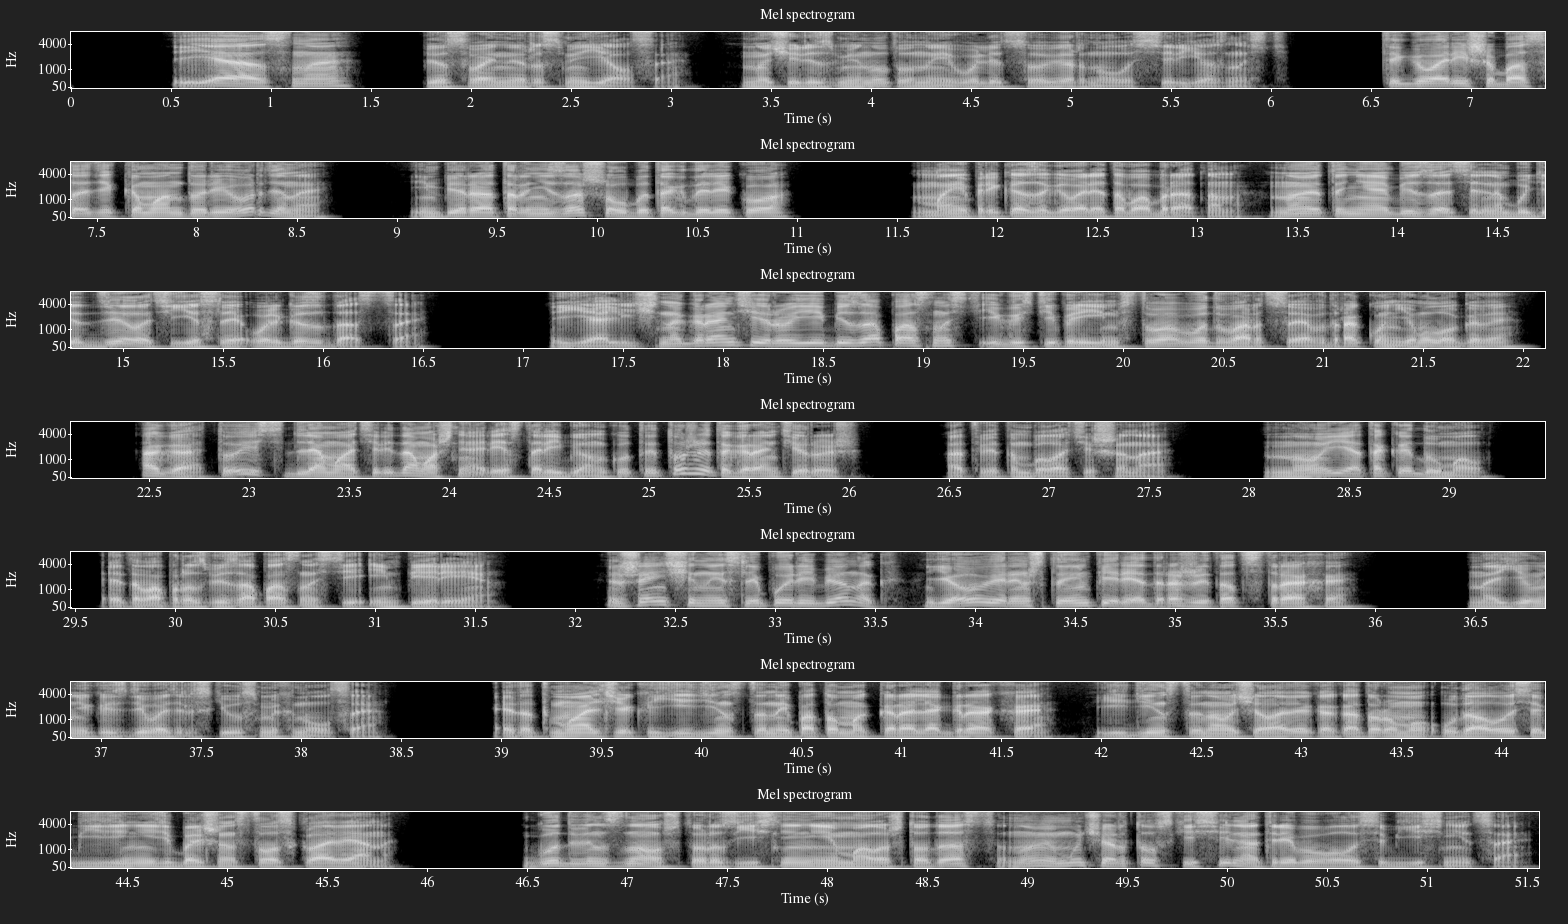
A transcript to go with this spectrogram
«Ясно». Пес войны рассмеялся, но через минуту на его лицо вернулась серьезность. «Ты говоришь об осаде командоре Ордена? Император не зашел бы так далеко». «Мои приказы говорят об обратном, но это не обязательно будет делать, если Ольга сдастся. Я лично гарантирую ей безопасность и гостеприимство во дворце в драконьем логове. Ага, то есть для матери домашний арест, а ребенку ты тоже это гарантируешь? Ответом была тишина. Но я так и думал. Это вопрос безопасности империи. Женщина и слепой ребенок? Я уверен, что империя дрожит от страха. Наемник издевательски усмехнулся. Этот мальчик — единственный потомок короля Гракха, единственного человека, которому удалось объединить большинство склавян. Годвин знал, что разъяснение мало что даст, но ему чертовски сильно требовалось объясниться.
